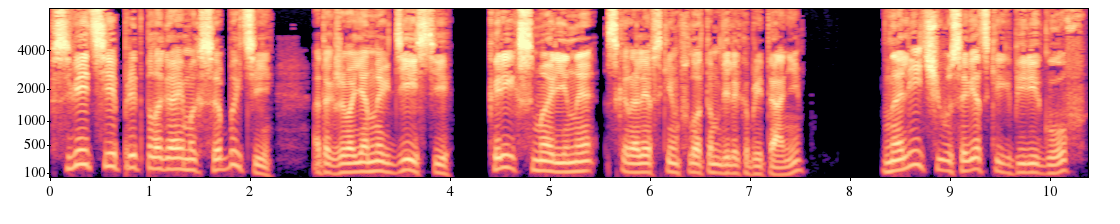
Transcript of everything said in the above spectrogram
В свете предполагаемых событий, а также военных действий Криксмарины с Королевским флотом Великобритании, наличие у советских берегов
